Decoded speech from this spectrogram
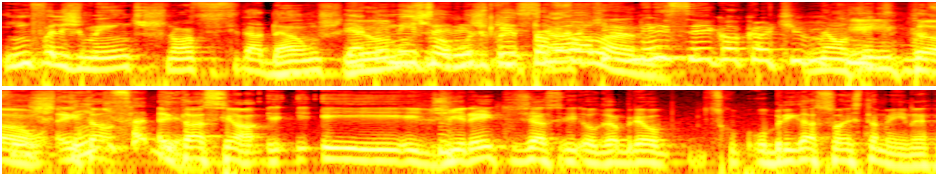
Infelizmente, os nossos cidadãos, e até mesmo alguns que estão falando. Eu nem sei qual que é o artigo não, então, então, então, assim, ó, e, e direitos, e, o Gabriel, desculpa, obrigações também, né?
